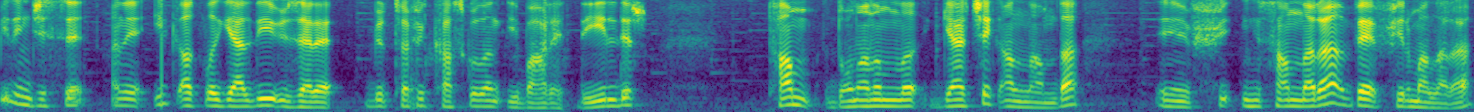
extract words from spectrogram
birincisi hani ilk akla geldiği üzere bir trafik kaskodan ibaret değildir. Tam donanımlı gerçek anlamda e, fi, insanlara ve firmalara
